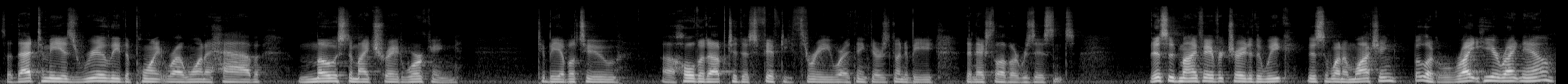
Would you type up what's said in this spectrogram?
So that to me is really the point where I want to have most of my trade working to be able to uh, hold it up to this 53 where I think there's going to be the next level of resistance. This is my favorite trade of the week. This is what I'm watching. But look, right here, right now,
